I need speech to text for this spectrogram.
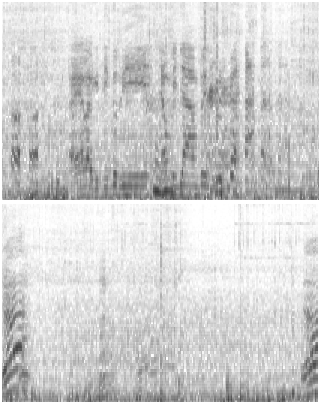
Kayak lagi tidur di jampi-jampi. Ya. Ya,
